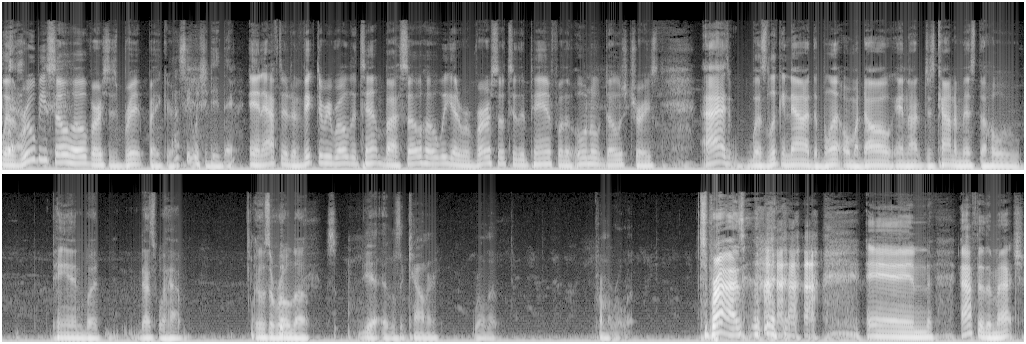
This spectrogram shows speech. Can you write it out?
with Ruby Soho versus Britt Baker. I see what you did there. And after the victory roll attempt by Soho, we get a reversal to the pin for the Uno dos Trace. I was looking down at the blunt on my dog, and I just kind of missed the whole pin, but that's what happened. It was a roll up. Yeah, it was a counter roll up from a roll up. Surprise! and after the match,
